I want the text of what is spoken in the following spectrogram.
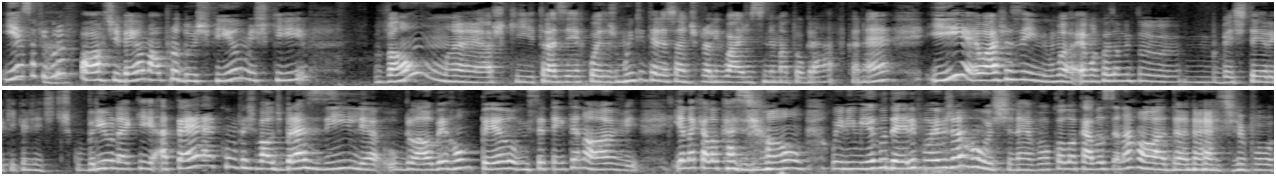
E essa figura uhum. forte, bem ou mal, produz filmes que vão, é, acho que, trazer coisas muito interessantes para a linguagem cinematográfica, né? E eu acho, assim, uma, é uma coisa muito besteira aqui que a gente descobriu, né? Que até com o Festival de Brasília, o Glauber rompeu em 79. E naquela ocasião, o inimigo dele foi o Jean Rush, né? Vou colocar você na roda, né? Tipo,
